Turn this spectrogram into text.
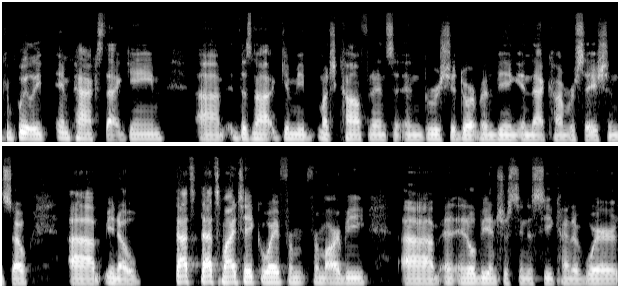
completely impacts that game. Um, it does not give me much confidence in, in Borussia Dortmund being in that conversation. So, uh, you know, that's that's my takeaway from from RB, um, and it'll be interesting to see kind of where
